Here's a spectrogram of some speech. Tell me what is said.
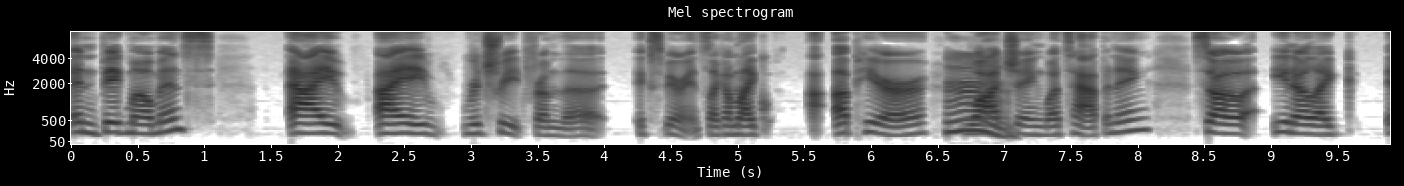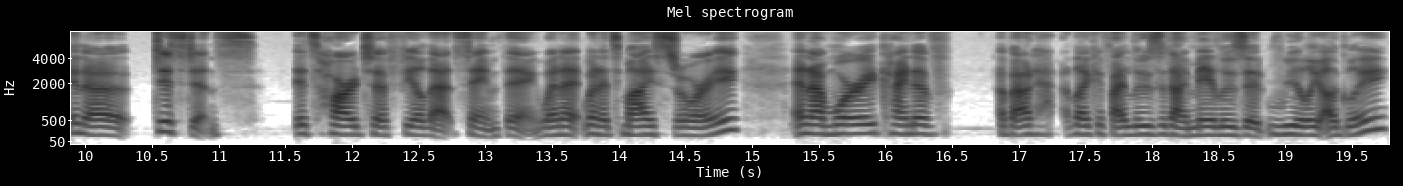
in big moments, I I retreat from the experience. Like I'm like up here Mm. watching what's happening. So you know, like in a distance, it's hard to feel that same thing when it when it's my story, and I'm worried kind of about like if I lose it, I may lose it really ugly.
